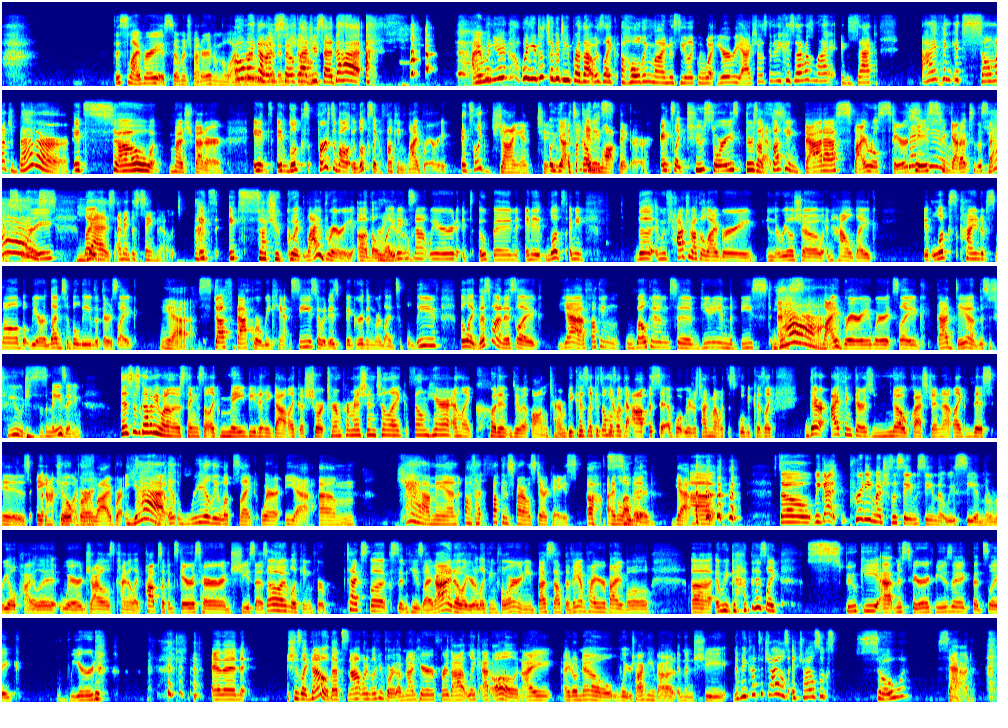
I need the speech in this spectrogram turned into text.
This library is so much better than the library. Oh my god, I'm so glad you said that. I'm- when you when you just took a deep breath, that was like holding mine to see like what your reaction was gonna be because that was my exact. I think it's so much better. It's so much better. it's it looks first of all, it looks like a fucking library. It's like giant too. Oh, yeah. It's like a And lot bigger. It's like two stories. There's a Yes. fucking badass spiral staircase to get up to the second story. Like- yes, I made the same note. It's it's such a good library. Uh the I lighting's not weird. It's open and it looks I mean the and we've talked about the library in the real show and how like it looks kind of small but we are led to believe that there's like Yeah. stuff back where we can't see so it is bigger than we're led to believe but like this one it's like yeah fucking welcome to beauty and the beast Yeah. library where it's like god damn this is huge this is amazing This has got to be one of those things that like maybe they got like a short-term permission to like film here and like couldn't do it long term because like it's almost Yeah. like the opposite of what we were just talking about with the school because like there I think there is no question that like this is a doper library. library. Yeah, it really looks like where yeah. Um yeah, man. Oh, that fucking spiral staircase. Oh, I So love it. Yeah. uh, so we get pretty much the same scene that we see in the real pilot where giles kind of like pops up and scares her and she says oh i'm looking for textbooks. And he's like i know what you're looking for. And he busts out the vampire bible. Uh, and we get this like spooky atmospheric music that's like weird. And then she's like no that's not what i'm looking for. I'm not here for that like at all. And i i don't know what you're talking about. And then she then we cut to giles and giles looks so sad.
